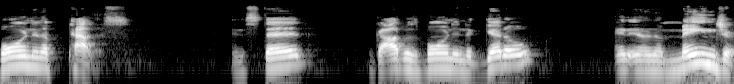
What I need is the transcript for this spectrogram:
born in a palace. Instead, God was born in the ghetto and in a manger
